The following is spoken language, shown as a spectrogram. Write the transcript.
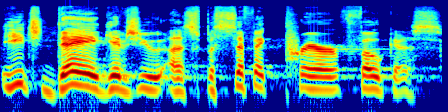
each day gives you a specific prayer focus.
